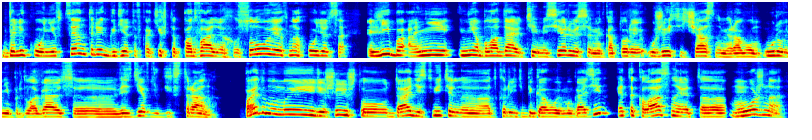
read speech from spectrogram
далеко не в центре, где-то в каких-то подвальных условиях находятся, либо они не обладают теми сервисами, которые уже сейчас на мировом уровне предлагаются э, везде в других странах. Поэтому мы решили, что да, действительно, открыть беговой магазин – это классно, это можно.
